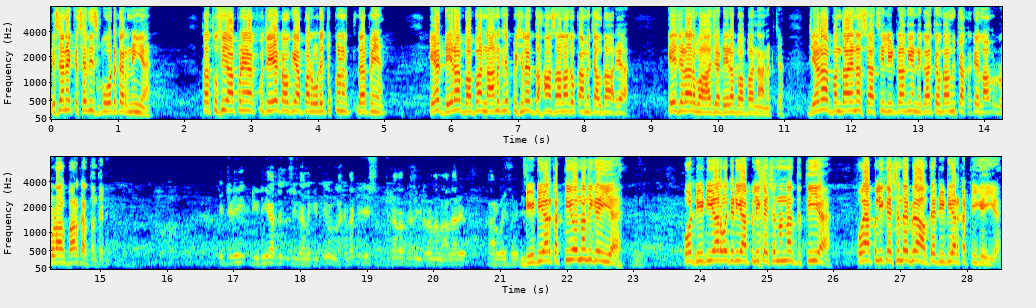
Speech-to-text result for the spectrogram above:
ਕਿਸੇ ਨੇ ਕਿਸੇ ਦੀ ਸਪੋਰਟ ਕਰਨੀ ਹੈ। ਤਾਂ ਤੁਸੀਂ ਆਪਣੇ ਆਪ 'ਚ ਇਹ ਕਹੋ ਕਿ ਆਪਾਂ ਰੋੜੇ ਚੁੱਕਣ ਲੱਗ ਪਏ ਆ ਇਹ ਡੇਰਾ ਬਾਬਾ ਨਾਨਕ 'ਚ ਪਿਛਲੇ 10 ਸਾਲਾਂ ਤੋਂ ਕੰਮ ਚੱਲਦਾ ਆ ਰਿਹਾ। ਇਹ ਜਿਹੜਾ ਰਿਵਾਜ ਹੈ ਡੇਰਾ ਬਾਬਾ ਨਾਨਕ 'ਚ ਜਿਹੜਾ ਬੰਦਾ ਇਹਨਾਂ ਸਿਆਸੀ ਲੀਡਰਾਂ ਦੀਆਂ ਨਿਗਾਹ 'ਚ ਆਉਂਦਾ ਉਹਨੂੰ ਚੱਕ ਕੇ ਰੋੜਾ ਬਾਹਰ ਕਰ ਦਿੰਦੇ ਨੇ। ਇਹ ਜਿਹੜੀ ਡੀਡੀਆਰ ਦੀ ਤੁਸੀਂ ਗੱਲ ਕੀਤੀ ਉਹ ਲੱਗਦਾ ਕਿ ਜਿਸ ਜਿਨ੍ਹਾਂ ਦਾ ਤੁਸੀਂ ਲੀਡਰਾਂ ਦਾ ਨਾਮ ਲੈ ਰਹੇ ਹੋ ਕਾਰਵਾਈ ਹੋਏਗੀ ਡੀਡੀਆਰ ਕੱਟੀ ਉਹਨਾਂ ਦੀ ਗਈ ਹੈ। ਉਹ ਡੀਡੀਆਰ ਉਹ ਜਿਹੜੀ ਐਪਲੀਕੇਸ਼ਨ ਉਹਨਾਂ ਨੇ ਦਿੱਤੀ ਹੈ ਉਹ ਐਪਲੀਕੇਸ਼ਨ ਦੇ ਬਿਹਾਵ ਤੇ ਡੀਡੀਆਰ ਕੱਟੀ ਗਈ ਹੈ।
